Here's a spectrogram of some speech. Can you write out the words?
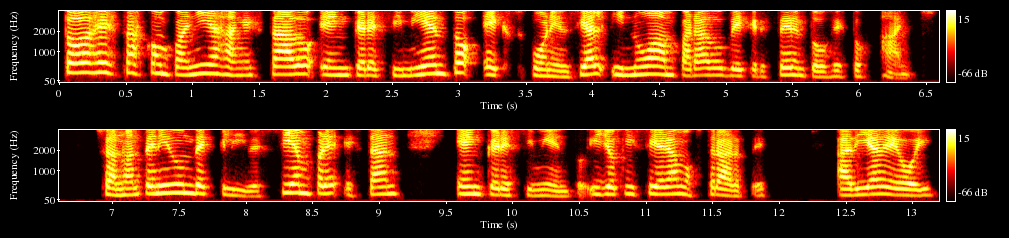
Todas estas compañías han estado en crecimiento exponencial y no han parado de crecer en todos estos años. O sea, no han tenido un declive, siempre están en crecimiento. Y yo quisiera mostrarte a día de hoy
